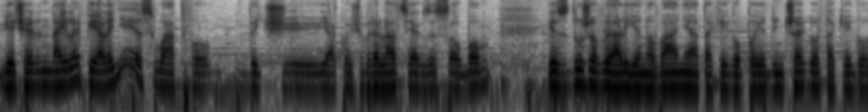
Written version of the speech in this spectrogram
wiecie, najlepiej, ale nie jest łatwo być jakoś w relacjach ze sobą. Jest dużo wyalienowania takiego pojedynczego, takiego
